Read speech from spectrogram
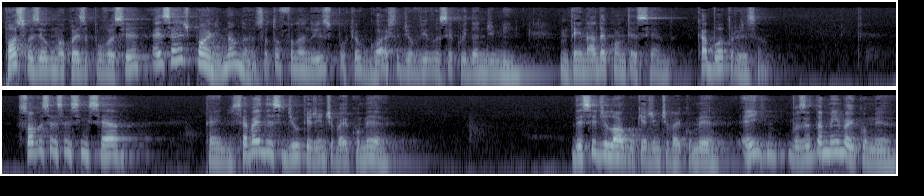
Posso fazer alguma coisa por você? Aí você responde, não, não, eu só estou falando isso porque eu gosto de ouvir você cuidando de mim. Não tem nada acontecendo. Acabou a projeção. Só você ser sincero. Entende? Você vai decidir o que a gente vai comer? Decide logo o que a gente vai comer. Ei, você também vai comer.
